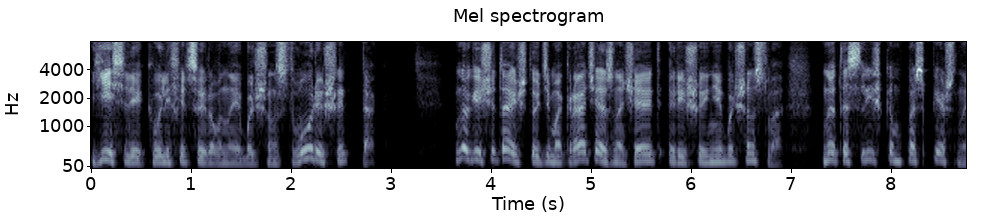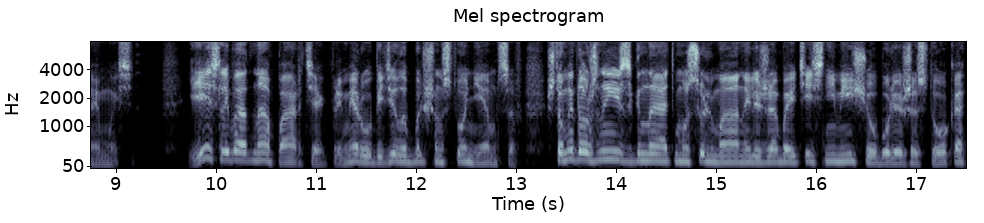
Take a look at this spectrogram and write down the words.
если квалифицированное большинство решит так. Многие считают, что демократия означает решение большинства, но это слишком поспешная мысль. Если бы одна партия, к примеру, убедила большинство немцев, что мы должны изгнать мусульман или же обойти с ними еще более жестоко,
